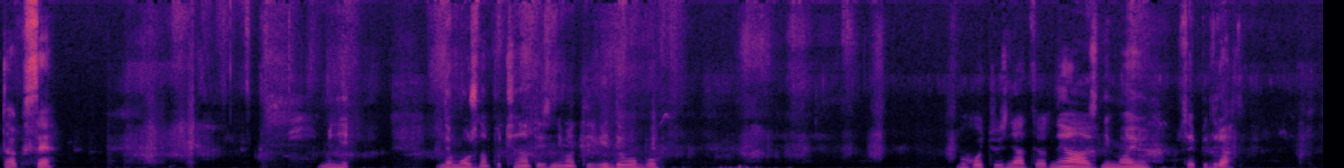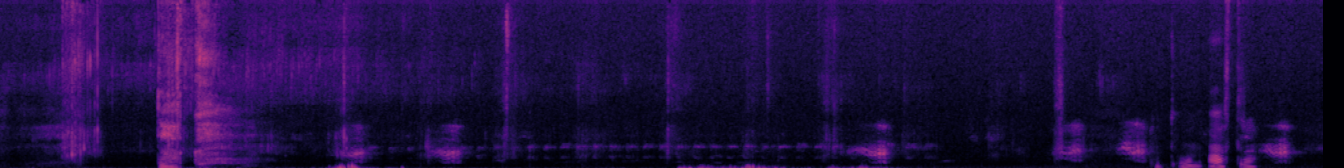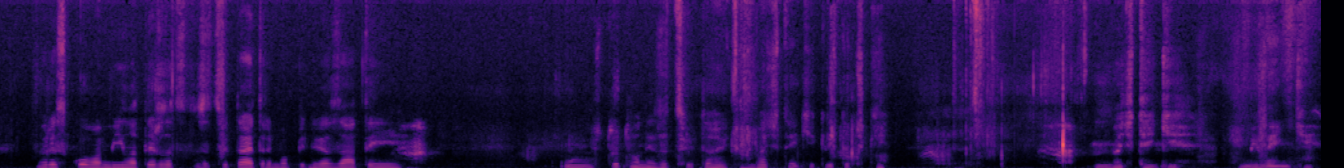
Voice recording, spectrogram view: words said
Так, все. Мені не можна починати знімати відео, бо, бо хочу зняти одне, а знімаю все підряд. Так. Тут он астра верескова біла теж зацвітає, треба підв'язати її. Ось тут вони зацвітають. Бачите, які квіточки. Бачите, які біленькі.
